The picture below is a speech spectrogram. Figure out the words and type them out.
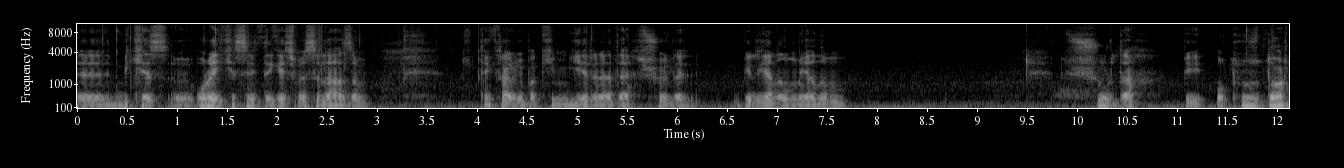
E, bir kez e, orayı kesinlikle geçmesi lazım. Tekrar bir bakayım yerine de. Şöyle bir yanılmayalım. Şurada bir 34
